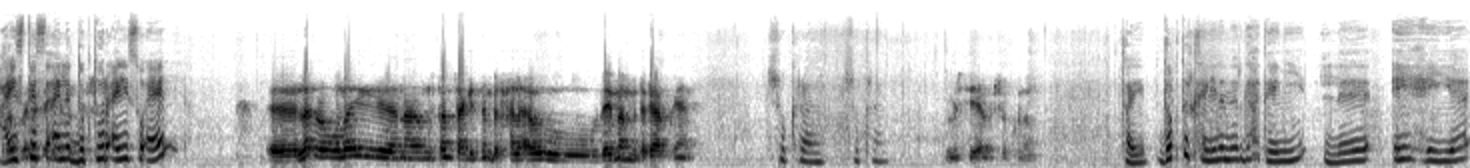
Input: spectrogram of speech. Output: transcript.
عايز تسأل. الدكتور أي سؤال؟ أه لا والله أنا مستمتع جدا بالحلقة ودايما متابعكم يعني. شكرا شكرا. ميرسي قوي شكرا. طيب دكتور خلينا نرجع تاني لايه هي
